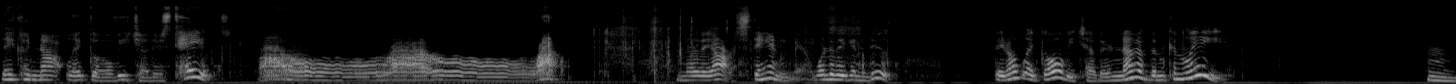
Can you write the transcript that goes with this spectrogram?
they could not let go of each other's tails. And there they are, standing there. What are they going to do? They don't let go of each other. None of them can leave. Hmm.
